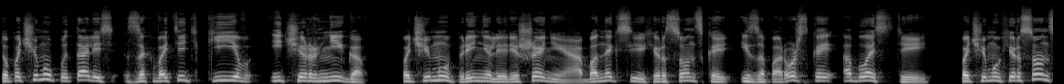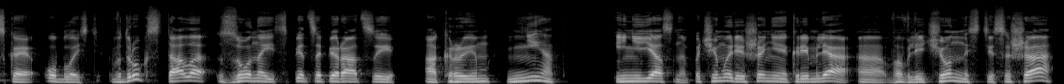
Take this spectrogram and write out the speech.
то почему пытались захватить Киев и Чернигов? Почему приняли решение об аннексии Херсонской и Запорожской областей, почему Херсонская область вдруг стала зоной спецоперации, а Крым нет. И неясно, почему решение Кремля о вовлеченности США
